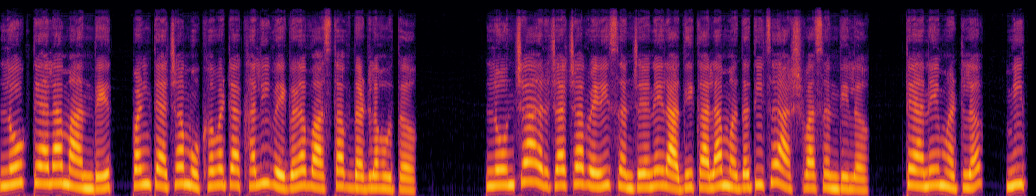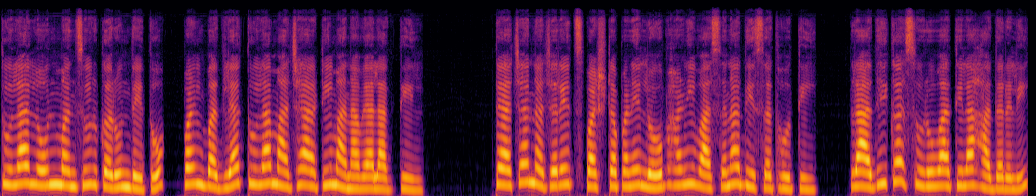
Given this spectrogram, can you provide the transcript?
लोक त्याला मान देत पण त्याच्या मुखवट्याखाली वेगळं वास्तव दडलं होतं. लोनच्या अर्जाच्या वेळी संजयने राधिकाला मदतीचं आश्वासन दिलं. त्याने म्हटलं मी तुला लोन मंजूर करून देतो पण बदल्यात तुला माझ्या अटी मानाव्या लागतील. त्याच्या नजरेत स्पष्टपणे लोभ आणि वासना दिसत होती. राधिका सुरुवातीला हादरली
